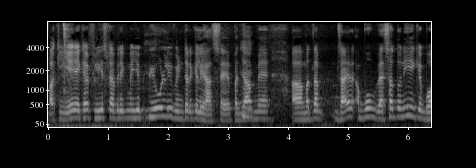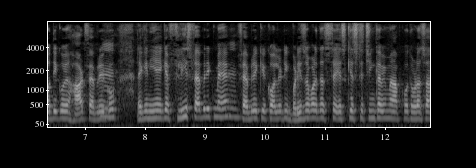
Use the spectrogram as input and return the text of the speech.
बाकी ये एक है फ्लीस फैब्रिक में ये प्योरली विंटर के लिहाज से है। पंजाब हम्म। में आ, मतलब ज़ाहिर अब वो वैसा तो नहीं है कि बहुत ही कोई हार्ड फैब्रिक हो हम्म। लेकिन ये है कि फ्लीस फैब्रिक में है। फैब्रिक की क्वालिटी बड़ी ज़बरदस्त है। इसकी स्टिचिंग का भी मैं आपको थोड़ा सा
